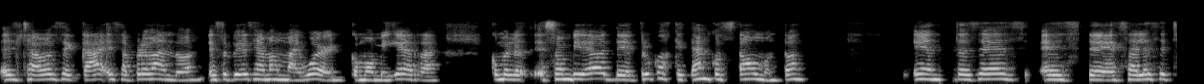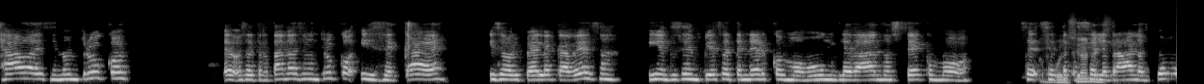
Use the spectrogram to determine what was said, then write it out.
el chavo se cae, está probando, estos videos se llaman My Word, como mi guerra, como son videos de trucos que te han costado un montón. Y entonces este, sale ese chavo haciendo un truco, o sea, tratando de hacer un truco y se cae y se golpea la cabeza. Y entonces empieza a tener como un, le da, no sé, como se, se, se le traban los ojos,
